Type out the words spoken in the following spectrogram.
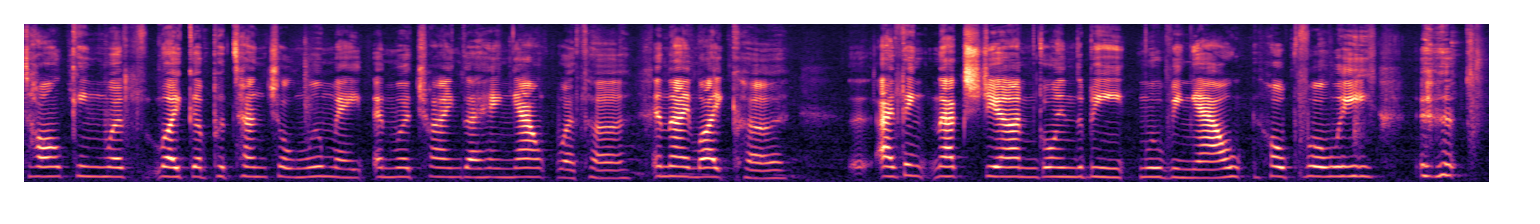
talking with like a potential roommate, and we're trying to hang out with her, and I like her. Uh, I think next year I'm going to be moving out, hopefully.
